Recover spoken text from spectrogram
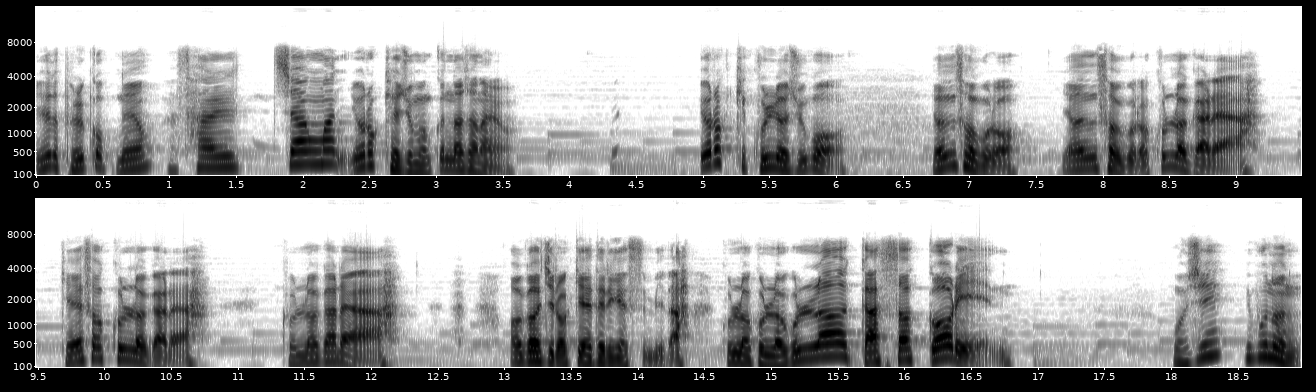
얘도 별거 없네요. 살짝만 이렇게 해주면 끝나잖아요. 이렇게 굴려주고 연속으로 연속으로 굴러가라. 계속 굴러가라. 굴러가라. 어거지로 깨드리겠습니다. 굴러 굴러 굴러 가서 꼬린. 뭐지? 이분은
